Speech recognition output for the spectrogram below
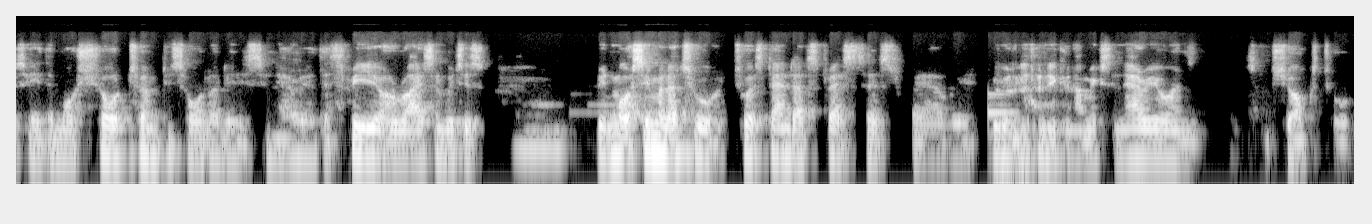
Say the more short-term disorderly scenario, the three-year horizon, which is a bit more similar to to a standard stress test, where we, we have an economic scenario and some shocks to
